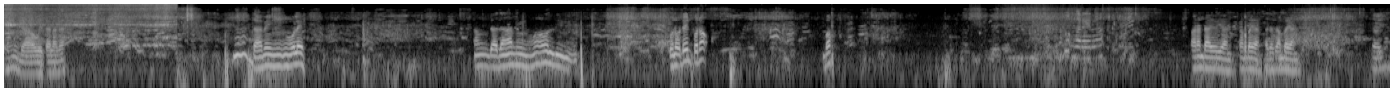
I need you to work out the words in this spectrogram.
Ang gawi talaga. Daming huli. Ang dadaming huli. Puno din, puno. Ba? Parang dayo yan. Saan ba yan? Ada saan ba yan?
